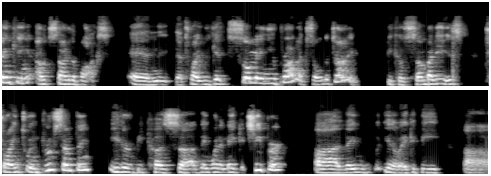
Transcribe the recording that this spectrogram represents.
thinking outside of the box. And that's why we get so many new products all the time because somebody is trying to improve something, either because uh, they want to make it cheaper. Uh, they, you know, it could be uh,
